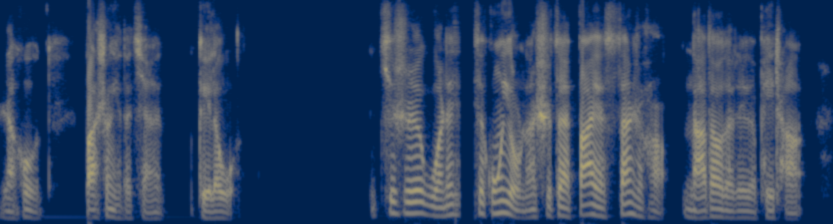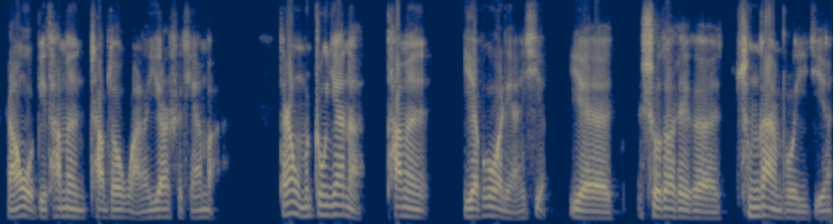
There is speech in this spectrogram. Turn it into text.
然后把剩下的钱给了我。其实我那些工友呢，是在八月三十号拿到的这个赔偿，然后我比他们差不多晚了一二十天吧。但是我们中间呢，他们也不跟我联系，也受到这个村干部以及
